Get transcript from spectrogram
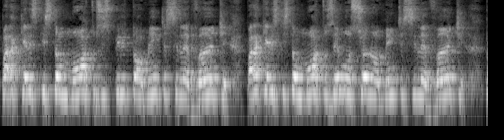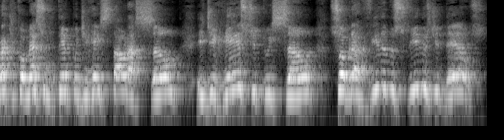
para aqueles que estão mortos espiritualmente se levante, para aqueles que estão mortos emocionalmente se levante, para que comece um tempo de restauração e de restituição sobre a vida dos filhos de Deus.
